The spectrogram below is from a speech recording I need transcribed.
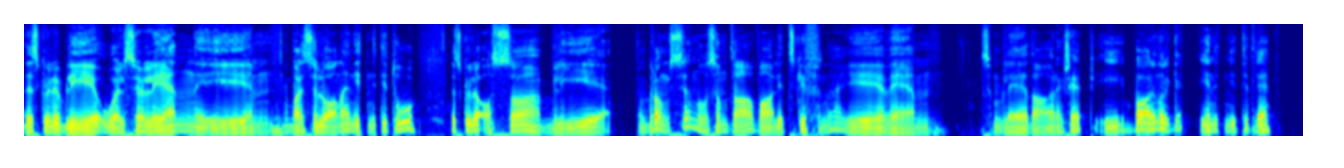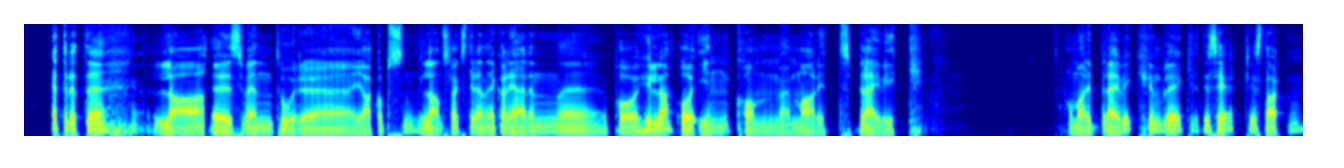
Det skulle bli OL-sølv igjen i Barcelona i 1992. Det skulle også bli bronse, noe som da var litt skuffende i VM, som ble da arrangert i bare Norge i 1993. Etter dette la eh, Sven Tore Jacobsen, karrieren, eh, på hylla, og inn kom Marit Breivik. Og Marit Breivik hun ble kritisert i starten.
